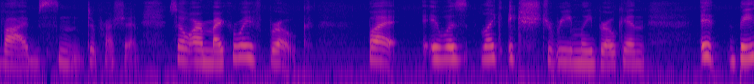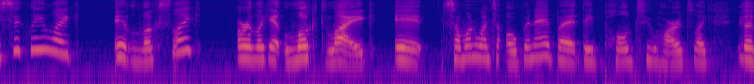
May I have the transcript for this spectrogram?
vibes and depression, so our microwave broke, but it was like extremely broken. It basically like it looks like or like it looked like it someone went to open it but they pulled too hard so like the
